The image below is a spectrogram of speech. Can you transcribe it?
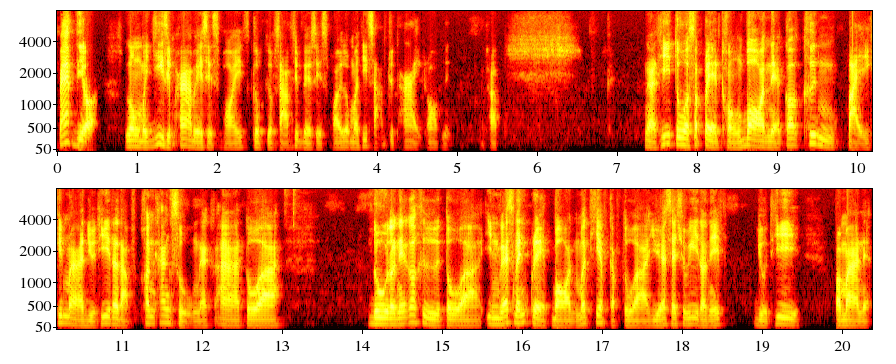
แป๊บเดียวลงมา 25 basis point เกือบเกือบ 30 basis point ลงมาที่ 3.5 อีกรอบหนึ่งนะครับนะที่ตัวสเปรดของบอลเนี่ยก็ขึ้นไต่ขึ้นมาอยู่ที่ระดับค่อนข้างสูงนะอ่าตัว ดูตรงนี้ก็คือตัว investment grade bond เมื่อเทียบกับตัว US Treasury ตอนนี้อยู่ที่ประมาณเนี่ย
